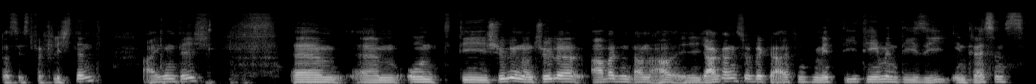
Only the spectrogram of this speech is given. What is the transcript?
Das ist verpflichtend eigentlich. Ähm, ähm, und die Schülerinnen und Schüler arbeiten dann jahrgangsübergreifend mit den Themen, die sie interessens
